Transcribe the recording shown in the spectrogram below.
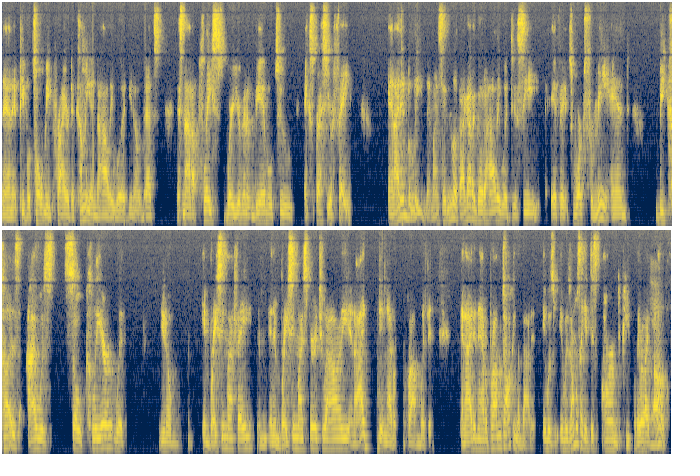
and it, people told me prior to coming into Hollywood, you know, that's it's not a place where you're going to be able to express your faith. And I didn't believe them. I said, look, I got to go to Hollywood to see if it works for me. And because I was so clear with, you know, embracing my faith and, and embracing my spirituality, and I didn't have a problem with it, and I didn't have a problem talking about it. It was it was almost like it disarmed people. They were like, yes. oh,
